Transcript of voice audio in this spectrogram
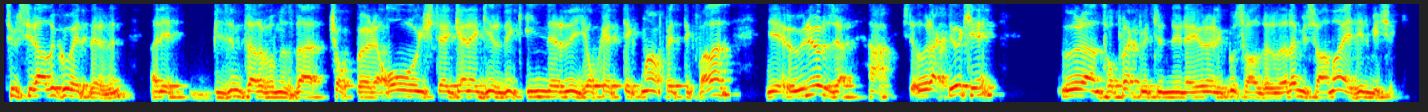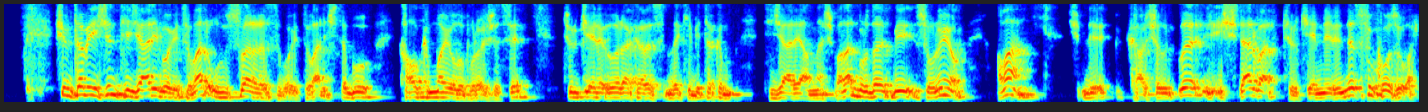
Türk Silahlı Kuvvetleri'nin hani bizim tarafımızda çok böyle o işte gene girdik inlerini yok ettik mahvettik falan diye övünüyoruz ya. Ha işte Irak diyor ki İran toprak bütünlüğüne yönelik bu saldırılara müsamaha edilmeyecek. Şimdi tabii işin ticari boyutu var, uluslararası boyutu var. İşte bu kalkınma yolu projesi, Türkiye ile Irak arasındaki bir takım ticari anlaşmalar. Burada bir sorun yok. Ama şimdi karşılıklı işler var. Türkiye'nin elinde su kozu var.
